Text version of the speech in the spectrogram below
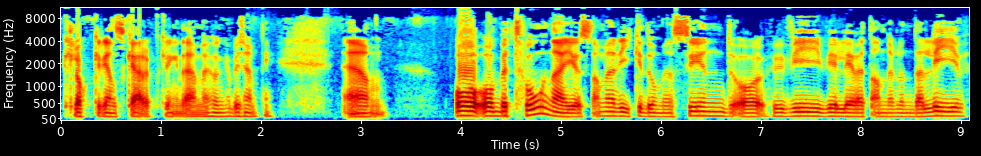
klockren skarp kring det här med hungerbekämpning. Mm. Um, och, och betona just ja, men, rikedomens synd och hur vi vill leva ett annorlunda liv.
